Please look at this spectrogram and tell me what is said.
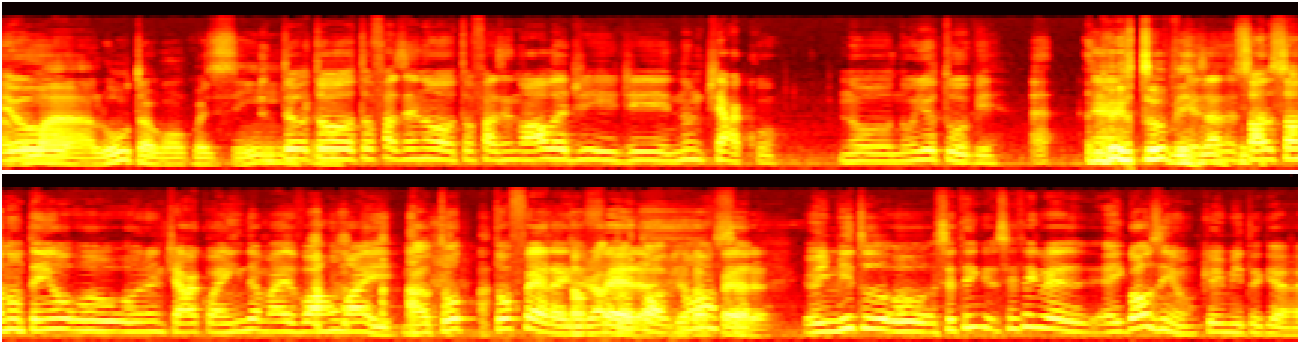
alguma eu... luta, alguma coisa assim? Tô, tô, tô, fazendo, tô fazendo aula de, de nunchaku no, no YouTube. É, no é, YouTube? Exato. Só, só não tenho o, o Nunchaku ainda, mas vou arrumar aí. Mas eu tô, tô fera ainda, tá já fera, tô top. Já tá Nossa, tá fera. eu imito... O, você, tem, você tem que ver, é igualzinho que eu imito aqui, ó.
